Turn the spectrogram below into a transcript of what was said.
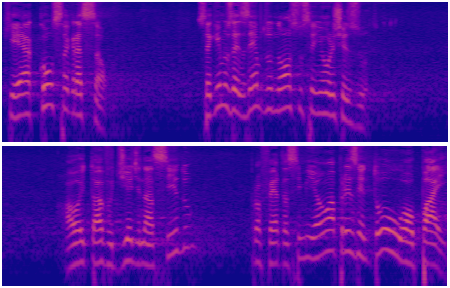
que é a consagração. Seguimos o exemplo do nosso Senhor Jesus. Ao oitavo dia de nascido, profeta Simeão apresentou-o ao pai.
